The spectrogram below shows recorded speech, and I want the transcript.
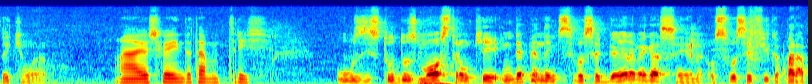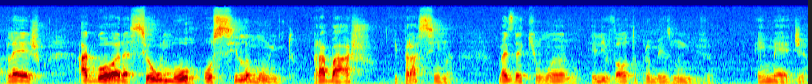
Daqui um ano. Ah, eu acho que ainda tá muito triste. Os estudos mostram que, independente se você ganha na Mega Sena ou se você fica paraplégico, agora seu humor oscila muito, para baixo e para cima. Mas daqui um ano ele volta para o mesmo nível, em média.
